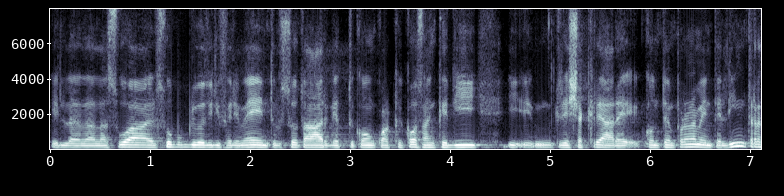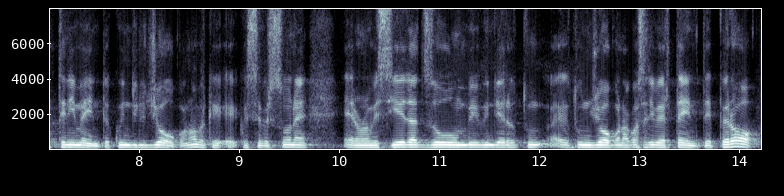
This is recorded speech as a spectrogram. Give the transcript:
il, la, la sua, il suo pubblico di riferimento, il suo target con qualche cosa anche di, riesce a creare contemporaneamente l'intrattenimento e quindi il gioco, no? perché eh, queste persone erano vestite da zombie, quindi era tutto un, era tutto un gioco, una cosa divertente, però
